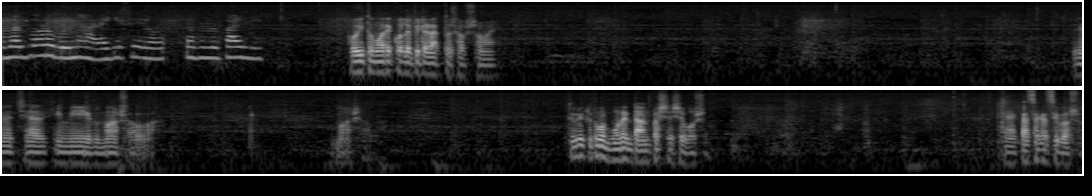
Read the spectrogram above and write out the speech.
আমার বড় বোন হারা গেছে এখনও পাইনি। ওই তোমারে কোলে পিঠে রাখতো সবসময়। হচ্ছে আর কি মাশাল্লাহ মাশাল্লাহ তুমি একটু তোমার বোনের ডান পাশে এসে বসো হ্যাঁ কাছাকাছি বসো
